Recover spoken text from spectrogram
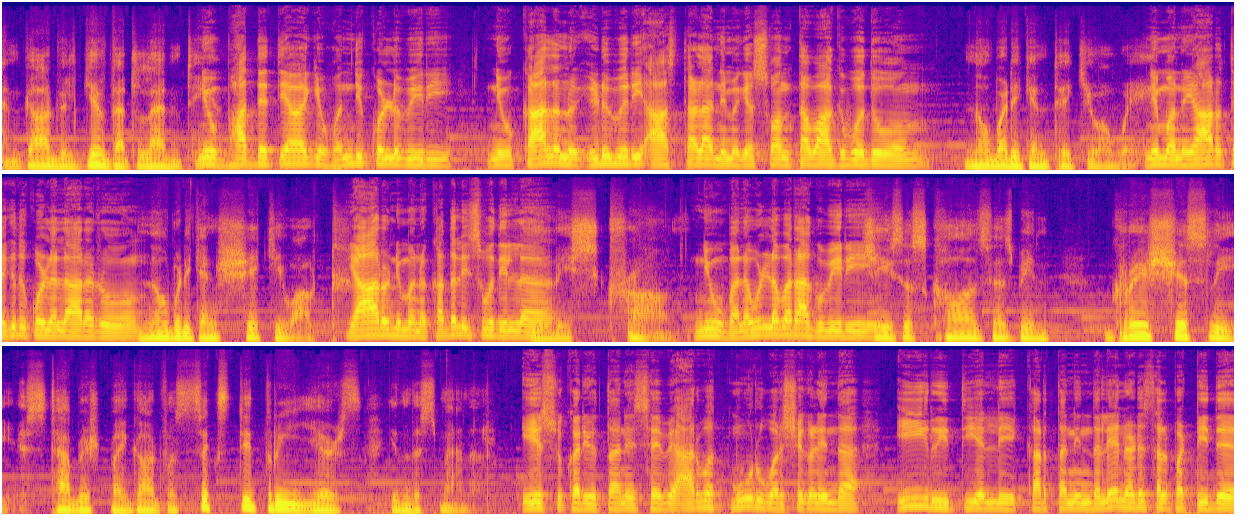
and God will give that land ನೀವು ಬಾಧ್ಯತೆಯಾಗಿ ಹೊಂದಿಕೊಳ್ಳುವಿರಿ ನೀವು ಕಾಲನ್ನು ಇಡುವಿರಿ ಆ ಸ್ಥಳ ನಿಮಗೆ ಸ್ವಂತವಾಗುವುದು. Nobody can take you away ನಿಮ್ಮನ್ನು ಯಾರು ತೆಗೆದುಕೊಳ್ಳಲಾರರು? Nobody can shake you out ಯಾರು ನಿಮ್ಮನ್ನು ಕದಲಿಸುವುದಿಲ್ಲ. ಬಿ ಸ್ಟ್ರಾಂಗ್ ನೀವು ಬಲವುಳ್ಳವರಾಗುವಿರಿ. Jesus calls has been graciously established by God for 63 years in this manner ಯೇಸು ಕರೆಯುತ್ತಾನೆ ಸೇವೆ 63 ವರ್ಷಗಳಿಂದ ಈ ರೀತಿಯಲ್ಲಿ ಕರ್ತನಿಂದಲೇ ನಡೆಸಲ್ಪಟ್ಟಿದೆ.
